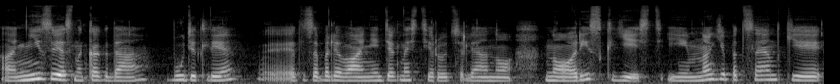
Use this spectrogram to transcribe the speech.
А неизвестно, когда, будет ли э, это заболевание, диагностируется ли оно, но риск есть. И многие пациентки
